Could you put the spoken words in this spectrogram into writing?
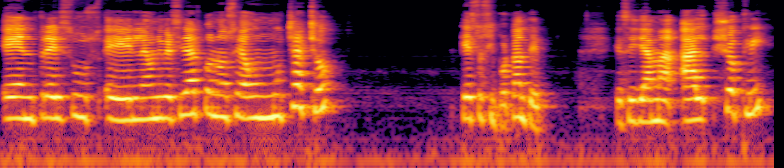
Entre sus, en la universidad conoce a un muchacho, que esto es importante, que se llama Al Shockley,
